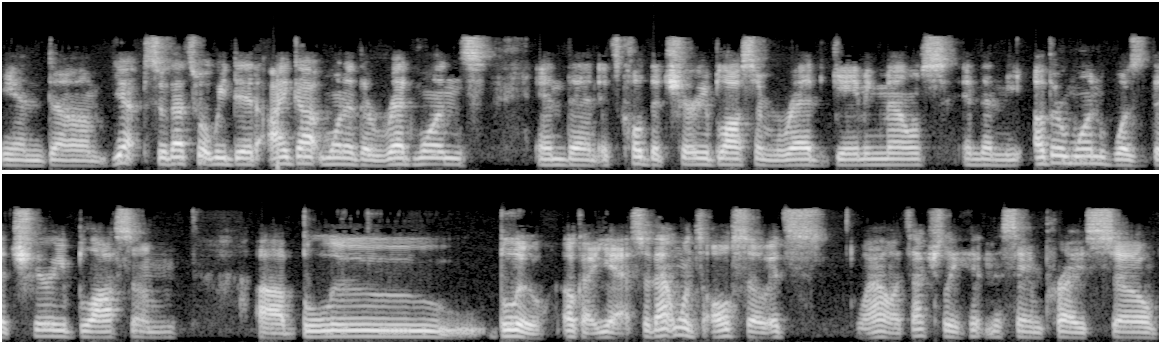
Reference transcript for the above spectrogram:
and um, yep, so that's what we did. I got one of the red ones, and then it's called the Cherry Blossom Red Gaming Mouse, and then the other one was the Cherry Blossom uh, Blue. Blue. Okay, yeah. So that one's also it's Wow, it's actually hitting the same price. So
